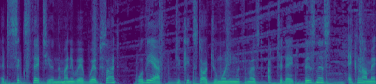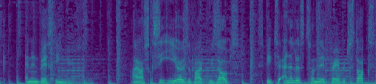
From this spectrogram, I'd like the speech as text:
at 6:30 on the MoneyWeb website or the app to kickstart your morning with the most up-to-date business, economic, and investing news. I ask CEOs about results, speak to analysts on their favorite stocks,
